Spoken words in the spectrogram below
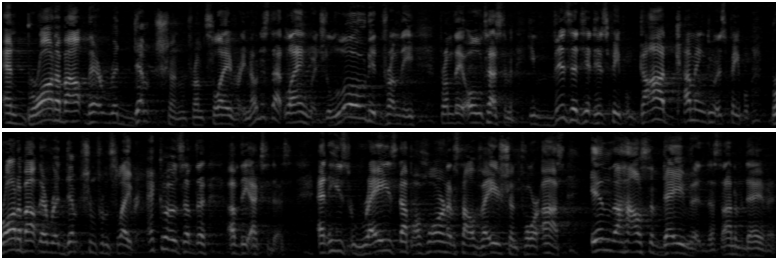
and brought about their redemption from slavery. Notice that language, loaded from the, from the Old Testament. He visited his people. God coming to his people brought about their redemption from slavery. Echoes of the, of the Exodus. And he's raised up a horn of salvation for us in the house of David, the son of David.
